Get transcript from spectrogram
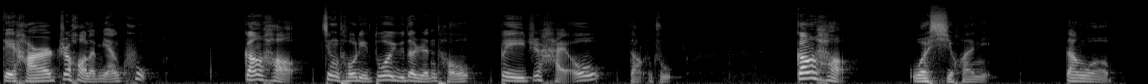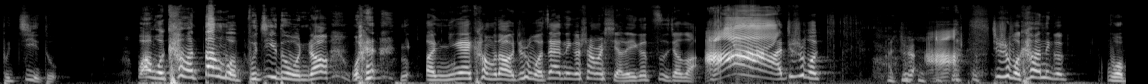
给孩儿织好了棉裤，刚好镜头里多余的人头被一只海鸥挡住，刚好我喜欢你，但我不嫉妒。哇！我看完，但我不嫉妒，你知道，我你呃，你应该看不到，就是我在那个上面写了一个字，叫做啊，就是我，啊就是啊，就是我看完那个我，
